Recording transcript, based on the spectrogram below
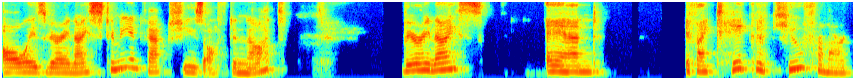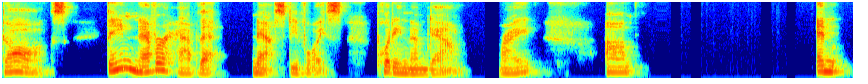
always very nice to me. In fact, she's often not very nice. And if I take a cue from our dogs, they never have that nasty voice, putting them down, right? Um, and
